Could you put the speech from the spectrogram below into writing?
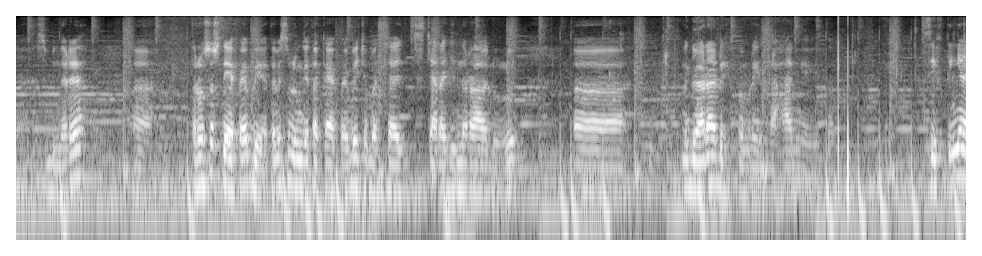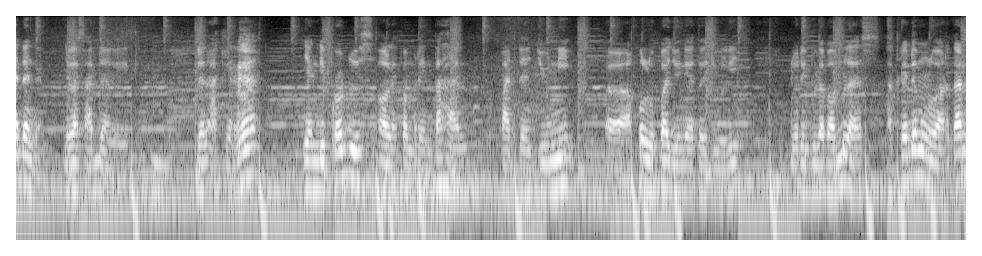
Nah, sebenarnya eh, terusus di FEB ya, tapi sebelum kita ke FEB coba saya secara general dulu eh, negara deh pemerintahan kayak gitu. Shiftingnya ada nggak? Jelas ada kayak gitu. Dan akhirnya yang diproduksi oleh pemerintahan pada Juni, eh, aku lupa Juni atau Juli 2018, akhirnya dia mengeluarkan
